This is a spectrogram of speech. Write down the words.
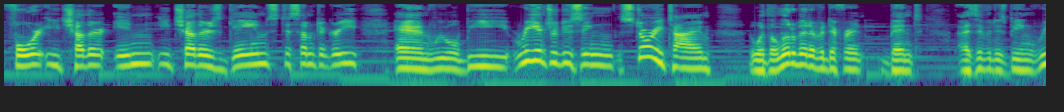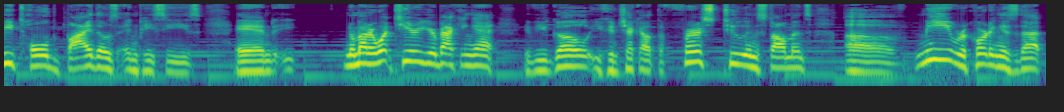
for each other in each other's games to some degree, and we will be reintroducing story time with a little bit of a different bent as if it is being retold by those NPCs. And no matter what tier you're backing at, if you go, you can check out the first two installments of me recording as that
